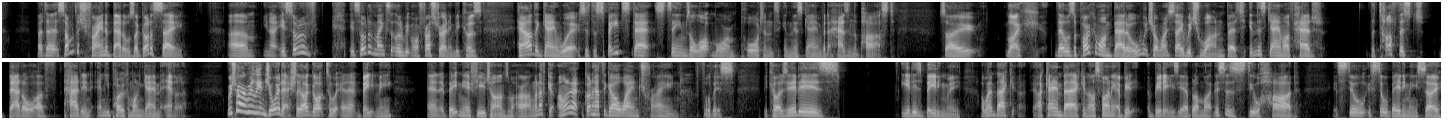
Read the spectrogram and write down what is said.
But uh, some of the trainer battles, I got to say, um, you know, it sort of it sort of makes it a little bit more frustrating because how the game works is the speed stat seems a lot more important in this game than it has in the past. So, like, there was a Pokemon battle, which I won't say which one, but in this game, I've had the toughest battle I've had in any Pokemon game ever, which I really enjoyed actually. I got to it and it beat me and it beat me a few times. I'm like, all right, I'm gonna have to, I'm gonna, have to go away and train for this because it is, it is beating me. I went back, I came back, and I was finding it a bit, a bit easier. But I'm like, this is still hard. It's still, it's still beating me. So,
